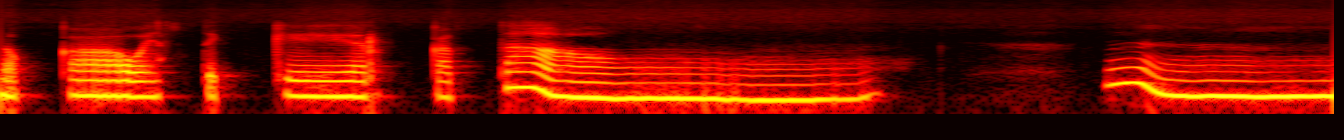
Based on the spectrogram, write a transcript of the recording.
no kerkataan. Mm.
